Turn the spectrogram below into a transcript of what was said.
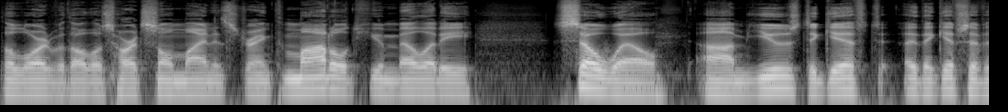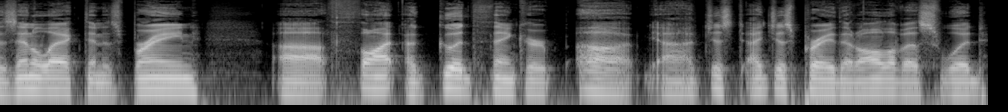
the Lord with all his heart, soul, mind, and strength, modeled humility so well, um, used the gift, uh, the gifts of his intellect and his brain, uh, thought a good thinker. Uh, just I just pray that all of us would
